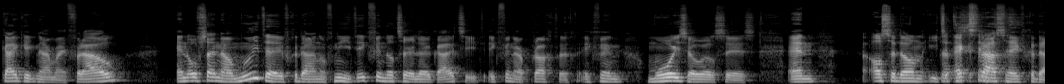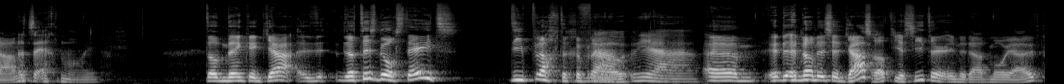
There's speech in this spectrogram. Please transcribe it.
kijk ik naar mijn vrouw... En of zij nou moeite heeft gedaan of niet, ik vind dat ze er leuk uitziet. Ik vind haar prachtig. Ik vind mooi zoals ze is. En als ze dan iets Dat extra's echt- heeft gedaan, dat is echt mooi. dan denk ik, ja, dat is nog steeds die prachtige vrouw. Nou, ja. Ehm, en, en dan is het, ja schat, je ziet er inderdaad mooi uit.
